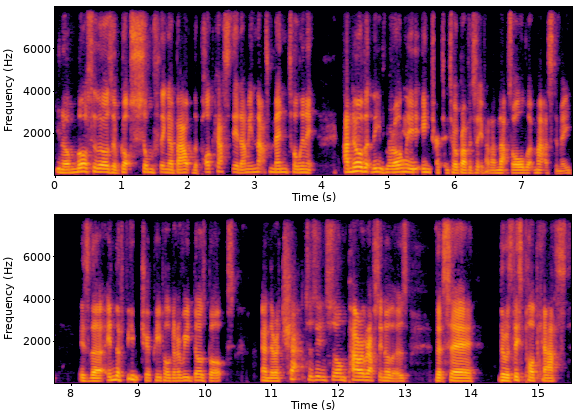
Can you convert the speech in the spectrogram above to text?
you know, most of those have got something about the podcasting. I mean, that's mental in it. I know that these are only interesting to a Bradford City fan, and that's all that matters to me. Is that in the future people are going to read those books, and there are chapters in some, paragraphs in others that say there was this podcast,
